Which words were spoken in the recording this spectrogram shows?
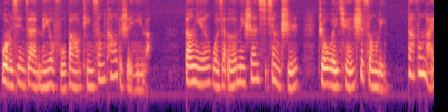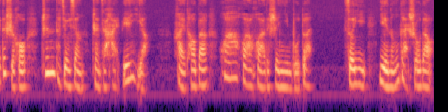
我们现在没有福报听松涛的声音了。当年我在峨眉山洗象池，周围全是松林，大风来的时候，真的就像站在海边一样，海涛般哗哗哗的声音不断，所以也能感受到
